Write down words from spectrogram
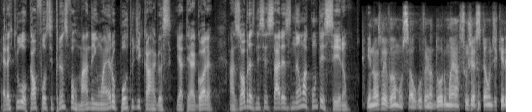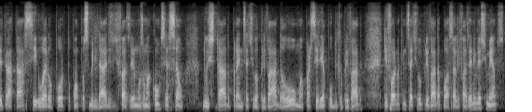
era que o local fosse transformado em um aeroporto de cargas e até agora as obras necessárias não aconteceram. E nós levamos ao governador uma sugestão de que ele tratasse o aeroporto com a possibilidade de fazermos uma concessão do Estado para a iniciativa privada ou uma parceria pública-privada, de forma que a iniciativa privada possa ali fazer investimentos,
